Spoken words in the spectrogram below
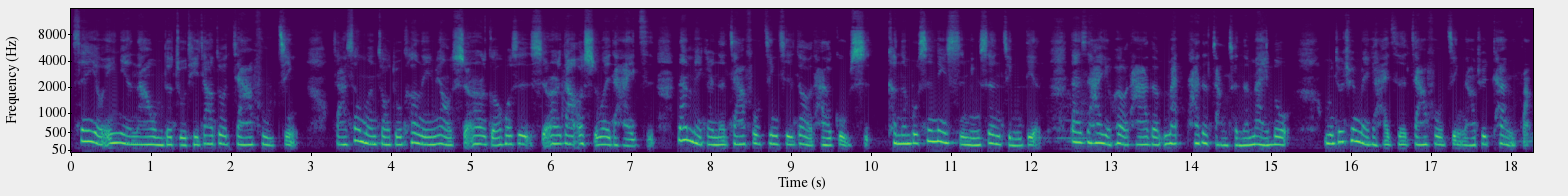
所以有一年呢，我们的主题叫做“家附近”。假设我们走读课里面有十二个或是十二到二十位的孩子，那每个人的家附近其实都有他的故事。可能不是历史名胜景点，但是它也会有它的脉，它的长成的脉络。我们就去每个孩子的家附近，然后去探访，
